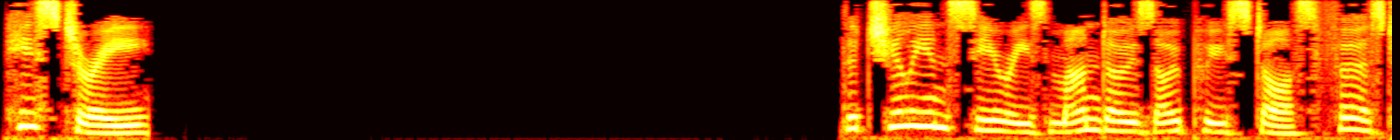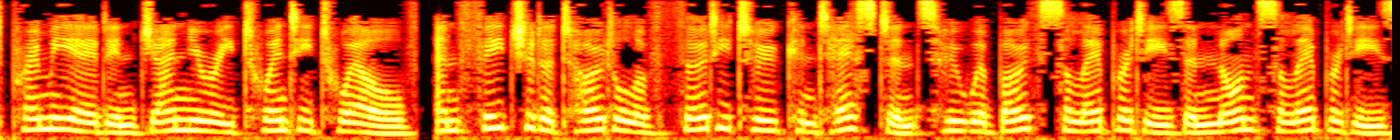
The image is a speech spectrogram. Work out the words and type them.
History The Chilean series Mundos Opuestos first premiered in January 2012, and featured a total of 32 contestants who were both celebrities and non-celebrities,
